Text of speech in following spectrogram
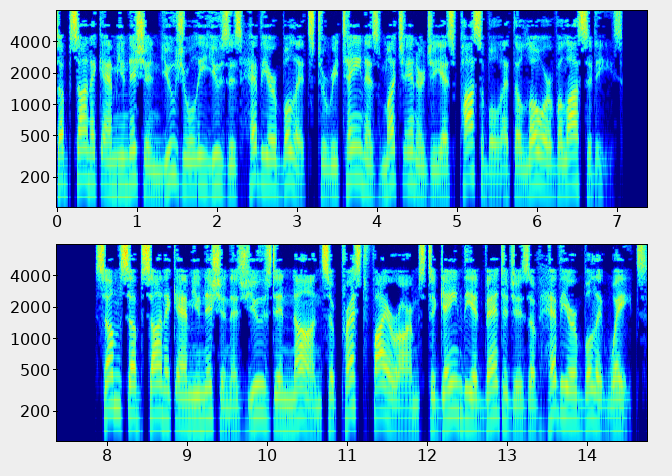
Subsonic ammunition usually uses heavier bullets to retain as much energy as possible at the lower velocities. Some subsonic ammunition is used in non-suppressed firearms to gain the advantages of heavier bullet weights.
